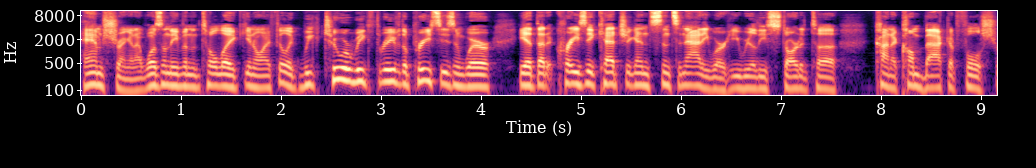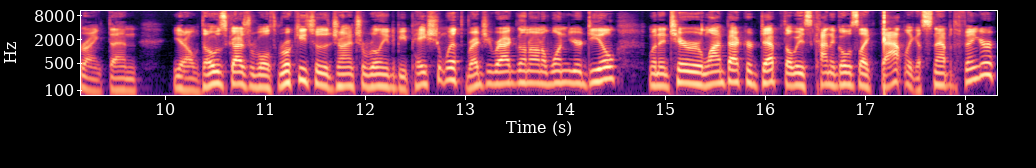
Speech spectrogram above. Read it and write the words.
hamstring. And it wasn't even until like, you know, I feel like week two or week three of the preseason where he had that crazy catch against Cincinnati where he really started to kind of come back at full strength. And, you know, those guys were both rookies who the Giants are willing to be patient with. Reggie Ragland on a one year deal when interior linebacker depth always kind of goes like that, like a snap of the finger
